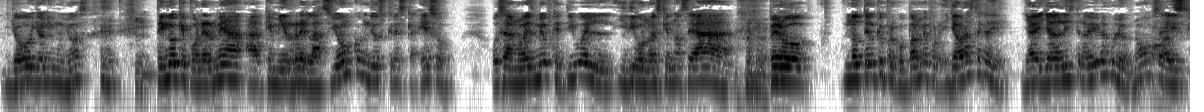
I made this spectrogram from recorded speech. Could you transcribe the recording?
yo, Johnny Muñoz, tengo que ponerme a, a que mi relación con Dios crezca, eso, o sea, no es mi objetivo el, y digo, no es que no sea, pero no tengo que preocuparme por, ya oraste, Jadiel, ya, ya leíste la Biblia, Julio, no, o sea, es,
